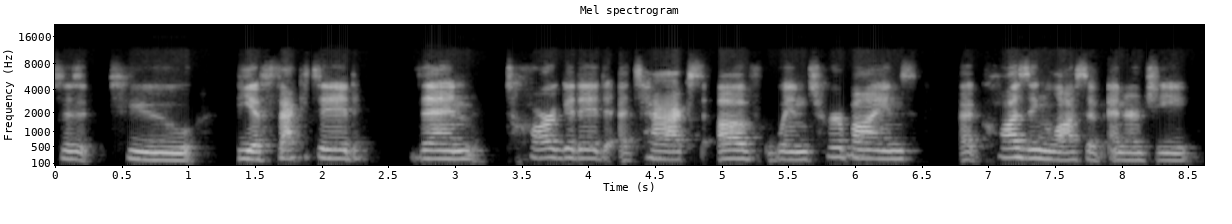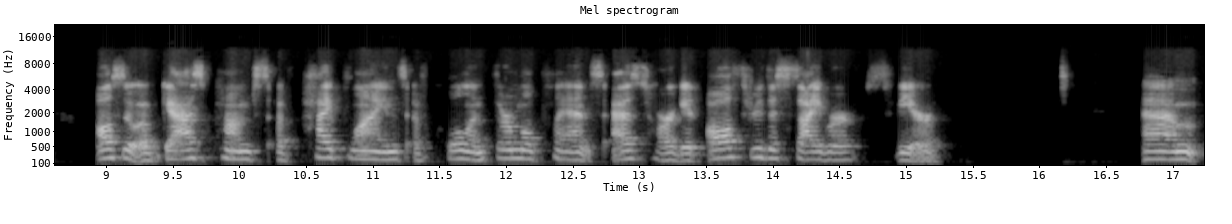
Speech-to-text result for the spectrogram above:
to, to be affected, then targeted attacks of wind turbines, uh, causing loss of energy, also of gas pumps, of pipelines, of coal and thermal plants as target, all through the cyber sphere. Um,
